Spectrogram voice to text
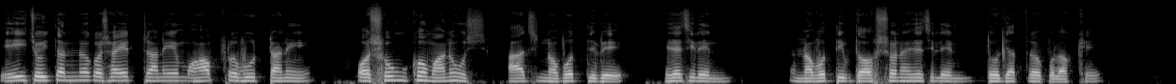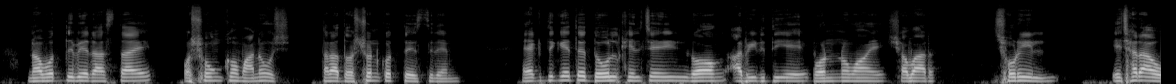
এই চৈতন্য গোসাইয়ের টানে, মহাপ্রভুর টানে অসংখ্য মানুষ আজ নবদ্বীপে এসেছিলেন। নবদ্বীপ দর্শনে এসেছিলেন দোলযাত্রা উপলক্ষে। নবদ্বীপের রাস্তায় অসংখ্য মানুষ তারা দর্শন করতে এসেছিলেন। একদিকে তো দোল খেলছে রং আবির দিয়ে, বর্ণময় সবার শরীর। এছাড়াও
